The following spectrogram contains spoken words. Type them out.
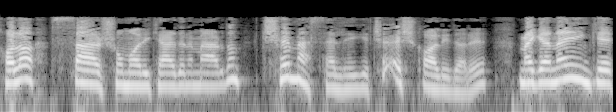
حالا سرشماری کردن مردم چه مسئله چه اشکالی داره؟ مگر نه اینکه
